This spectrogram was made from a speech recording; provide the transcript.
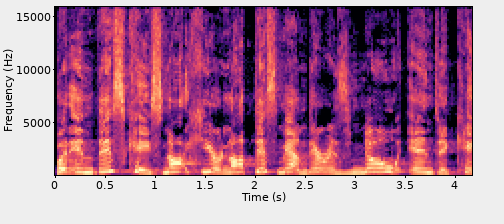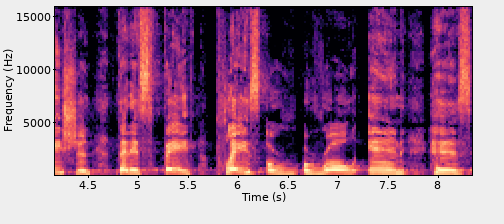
But in this case, not here, not this man, there is no indication that his faith plays a, a role in his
